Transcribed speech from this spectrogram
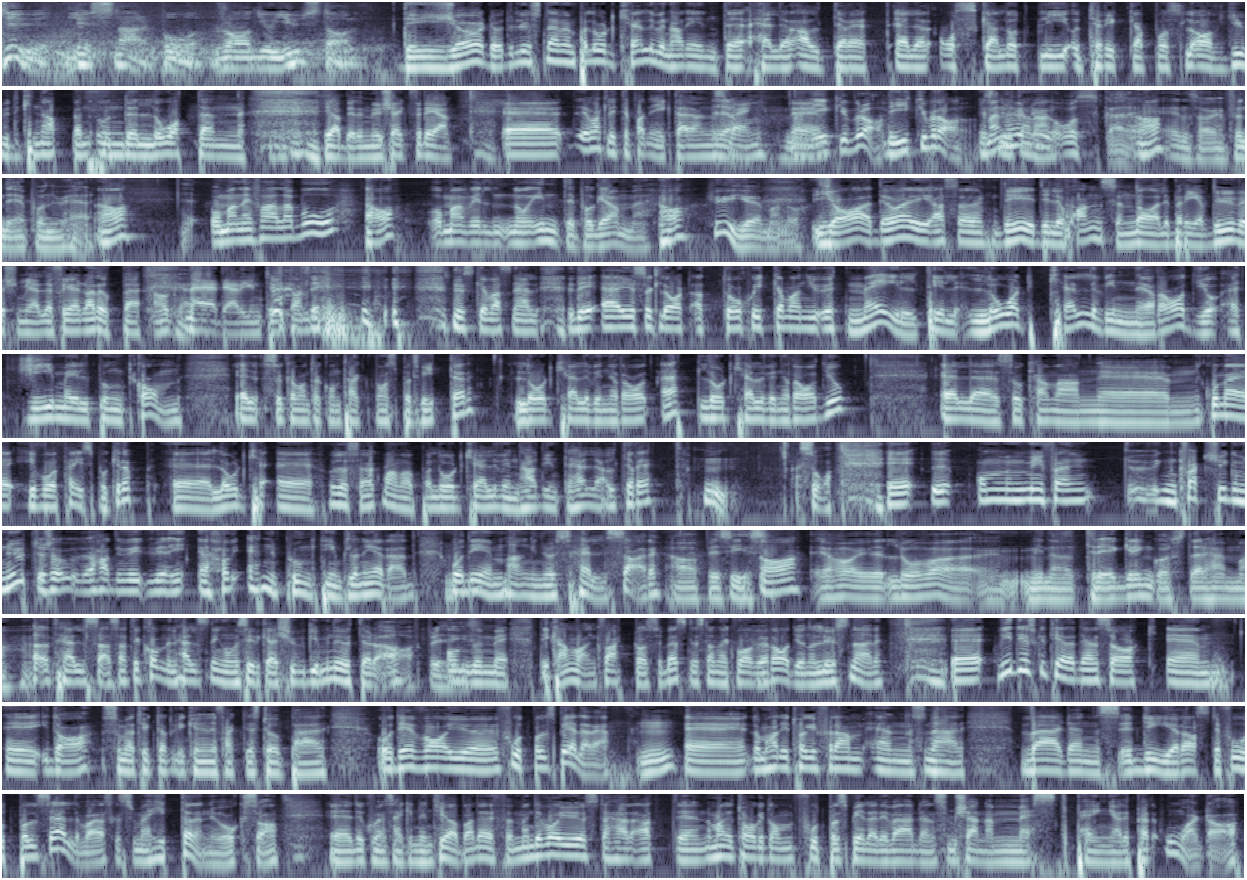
Du lyssnar på Radio Ljusdal. Det gör du. Du lyssnar även på Lord Kelvin hade inte heller alltid rätt. Eller Oskar, låt bli att trycka på slav-ljudknappen under låten. Jag ber om ursäkt för det. Eh, det var lite panik där en sväng. Ja, men det gick ju bra. Det gick ju bra. Men hör du Oskar, Ja. en sak jag funderar på nu här. Ja. Om man är Fallabo Ja. Och man vill nå in till programmet, Ja. hur gör man då? Ja, det är ju alltså, det är ju diligensen då, eller brevduvor som gäller för er där uppe. Okej. Nej, det är det ju inte, utan det, nu ska jag vara snäll. Det är ju såklart att då skickar man ju ett mail till lordkelvinradio.gmail.com eller så kan man ta kontakt med oss på Twitter, lordkelvinradio, at lordkelvinradio. Eller så kan man eh, gå med i vår Facebookgrupp, eh, Lord, Ke- eh, och då söker man på Lord Kelvin, hade inte heller alltid rätt. Så. Eh, eh, om ungefär en kvart, 20 minuter så hade vi, vi, har vi en punkt inplanerad och det är Magnus hälsar. Ja, precis. Ja. Jag har ju lovat mina tre gringos där hemma. Att hälsa, så att det kommer en hälsning om cirka 20 minuter då. Ja, precis. Om de är, det kan vara en kvart då, så bäst att stanna kvar vid radion och lyssnar. Eh, vi diskuterade en sak eh, eh, idag som jag tyckte att vi kunde faktiskt ta upp här. Och det var ju fotbollsspelare. Mm. Eh, de hade tagit fram en sån här världens dyraste fotbollselva. Jag ska se om jag hittar den nu också. Eh, det kommer jag säkert inte göra bara därför. Men det var ju just det här att eh, de hade tagit de fotbollsspelare i världen som tjänar mest pengar per år då.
